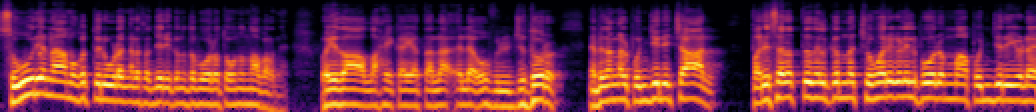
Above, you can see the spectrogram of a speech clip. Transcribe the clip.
സൂര്യൻ ആ മുഖത്തിലൂടെ ഇങ്ങനെ സഞ്ചരിക്കുന്നത് പോലെ തോന്നുന്ന പറഞ്ഞ്. വൈദാ അള്ളാഹി തല ഉൽ ജുദുർ. നബി തങ്ങൾ പുഞ്ചിരിച്ചാൽ പരിസരത്ത് നിൽക്കുന്ന ചുമരുകളിൽ പോലും ആ പുഞ്ചിരിയുടെ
